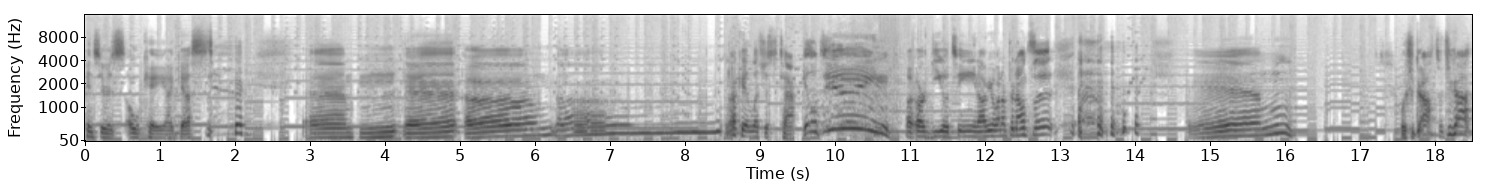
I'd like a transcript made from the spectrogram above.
Pinsir is okay, I guess. um, mm, uh, um, um, okay, let's just attack. Guillotine! Or, or Guillotine, however you want to pronounce it. and... What you got? What you got?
